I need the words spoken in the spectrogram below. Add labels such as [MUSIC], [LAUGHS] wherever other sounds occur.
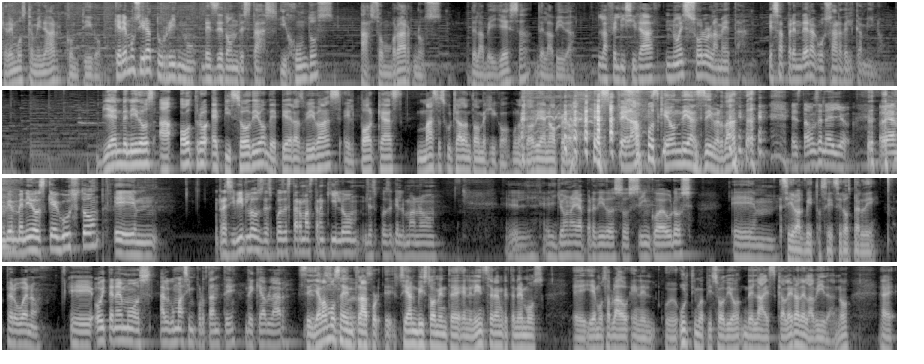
queremos caminar contigo Queremos ir a tu ritmo desde donde estás. y juntos asombrarnos de la belleza de la vida. La felicidad no es solo la meta, es aprender a gozar del camino. Bienvenidos a otro episodio de Piedras Vivas, el podcast más escuchado en todo México. Bueno, todavía no, pero [LAUGHS] [LAUGHS] esperamos que un día sí, ¿verdad? [LAUGHS] Estamos en ello. Oigan, bienvenidos. Qué gusto eh, recibirlos después de estar más tranquilo, después de que el hermano, el, el John, haya perdido esos 5 euros. Eh, Sí, lo admito, sí, sí los perdí. pero bueno, eh, hoy tenemos algo más importante de qué hablar. Sí, ya vamos a entrar, por- eh, si han visto obviamente en el Instagram que tenemos eh, y hemos hablado en el último episodio de la escalera de la vida, ¿no?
